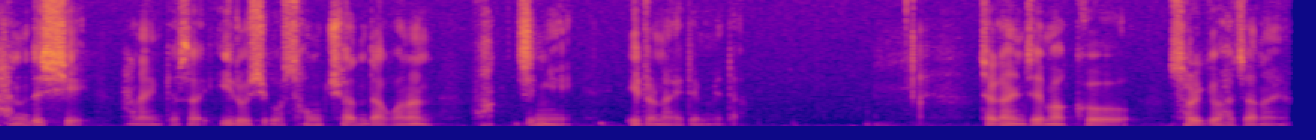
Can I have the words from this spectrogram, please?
반드시 하나님께서 이루시고 성취한다고 하는 확증이 일어나야 됩니다. 제가 이제 막 그 설교하잖아요.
